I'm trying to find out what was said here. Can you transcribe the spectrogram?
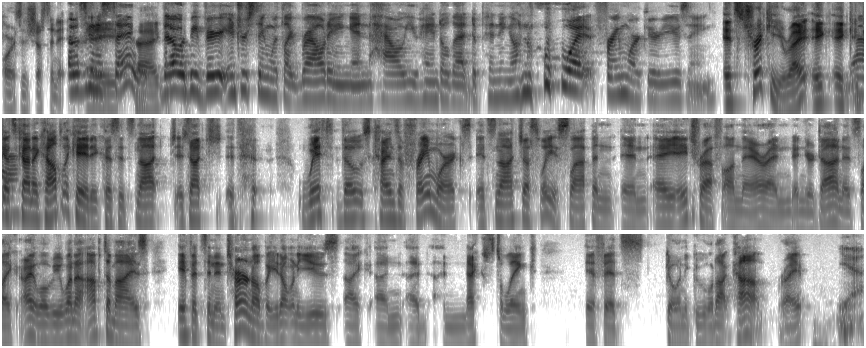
Or is it just an I was going to say tag? that would be very interesting with like routing and how you handle that depending on what framework you're using. It's tricky, right? It, it, yeah. it gets kind of complicated because it's not, it's not, it, with those kinds of frameworks, it's not just well, you slap in, in a href on there and, and you're done. It's like, all right, well, we want to optimize if it's an internal, but you don't want to use like a, a, a next link if it's going to google.com, right? Yeah.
